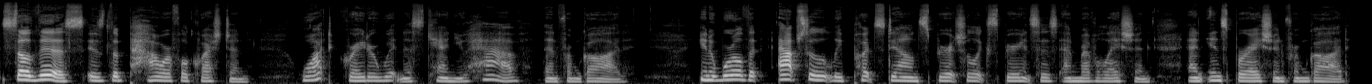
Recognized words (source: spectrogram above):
So, this is the powerful question What greater witness can you have than from God? In a world that absolutely puts down spiritual experiences and revelation and inspiration from God,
